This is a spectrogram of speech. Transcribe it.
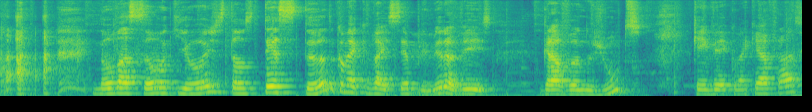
inovação aqui hoje. Estamos testando como é que vai ser a primeira vez gravando juntos. Quem vê como é que é a frase?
